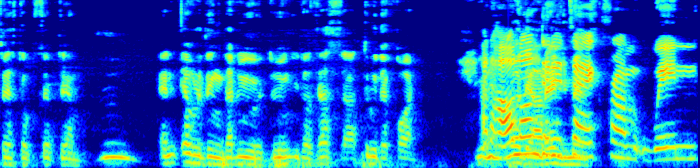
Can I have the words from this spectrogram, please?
first of September, mm. and everything that we were doing it was just uh, through the phone. We and how long did it take from when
